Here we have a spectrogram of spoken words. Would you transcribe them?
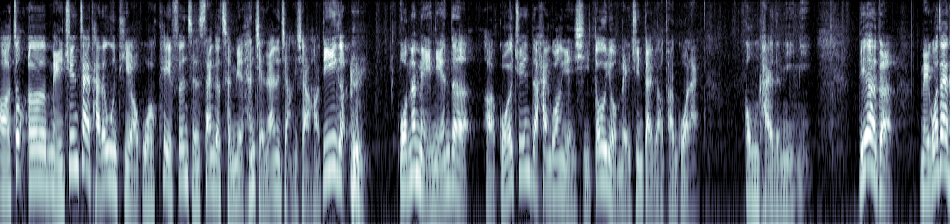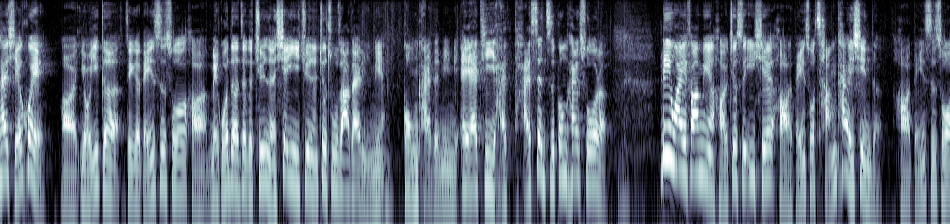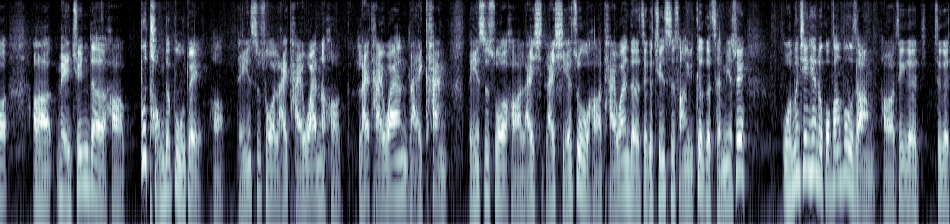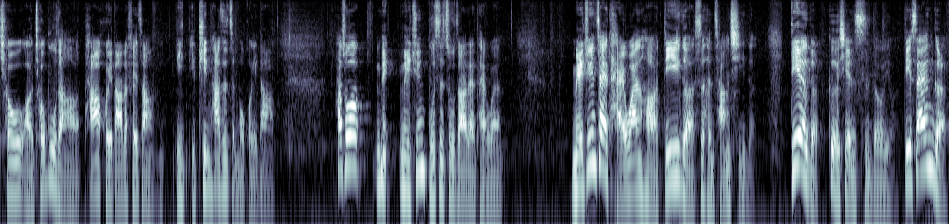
哦，中呃美军在台的问题哦，我可以分成三个层面，很简单的讲一下哈。第一个，我们每年的呃国军的汉光演习都有美军代表团过来，公开的秘密。第二个，美国在台协会啊，有一个这个等于是说，哈，美国的这个军人，现役军人就驻扎在里面，公开的秘密，A I T 还还甚至公开说了。另外一方面，哈，就是一些哈，等于说常态性的，好，等于是说，呃，美军的哈不同的部队，哈，等于是说来台湾了，哈，来台湾来看，等于是说，哈，来来协助哈台湾的这个军事防御各个层面，所以。我们今天的国防部长哦，这个这个邱哦邱部长啊，他回答的非常，你你听他是怎么回答？他说美美军不是驻扎在台湾，美军在台湾哈，第一个是很长期的，第二个各县市都有，第三个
